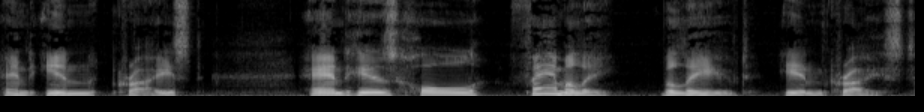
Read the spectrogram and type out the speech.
and in Christ, and his whole family believed in Christ.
